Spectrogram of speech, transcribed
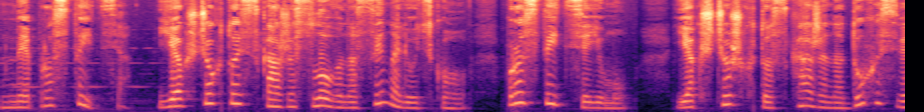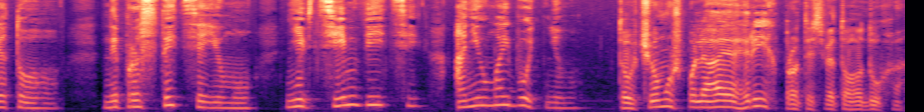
не проститься. Якщо хтось скаже слово на сина людського, проститься йому. Якщо ж хто скаже на Духа Святого, не проститься йому ні в цім віці, ані в майбутньому. То в чому ж полягає гріх проти Святого Духа,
